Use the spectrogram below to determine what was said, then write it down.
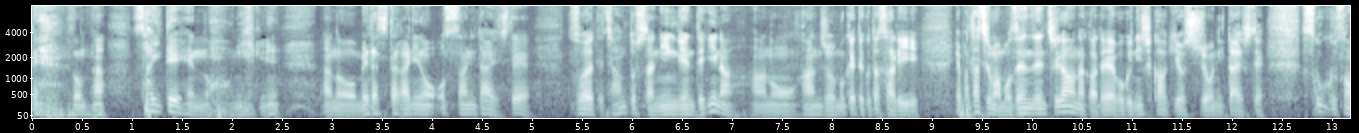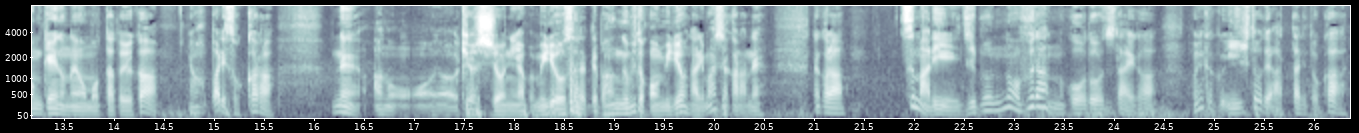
ね、そんな最底辺の人間、あの、目立ちたがりのおっさんに対して、そうやってちゃんとした人間的な、あの、感情を向けてくださり、やっぱ立場も全然違う中で、僕、西川清師匠に対して、すごく尊敬の念を持ったというか、やっぱりそこから、ね、あの、清師匠にやっぱ魅了されて番組とかも見るようになりましたからね。だから、つまり自分の普段の行動自体がとにかくいい人であったりとか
